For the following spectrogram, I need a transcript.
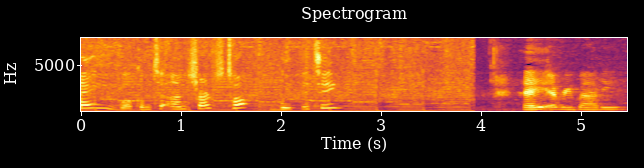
Hey, welcome to Unchurched Talk with the Tea. Hey, everybody.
